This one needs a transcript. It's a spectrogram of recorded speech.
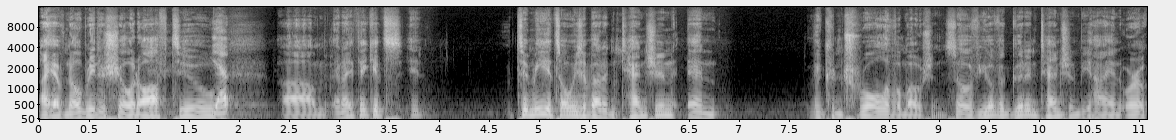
I, have nobody to show it off to. Yep. Um, and I think it's it to me it's always about intention and the control of emotions. So if you have a good intention behind or a,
